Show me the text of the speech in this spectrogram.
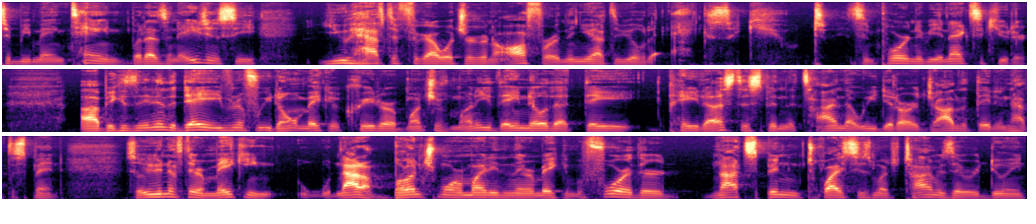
to be maintained, but as an agency, you have to figure out what you're going to offer, and then you have to be able to execute. It's important to be an executor. Uh, because at the end of the day, even if we don't make a creator a bunch of money, they know that they paid us to spend the time that we did our job that they didn't have to spend. So even if they're making not a bunch more money than they were making before, they're not spending twice as much time as they were doing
